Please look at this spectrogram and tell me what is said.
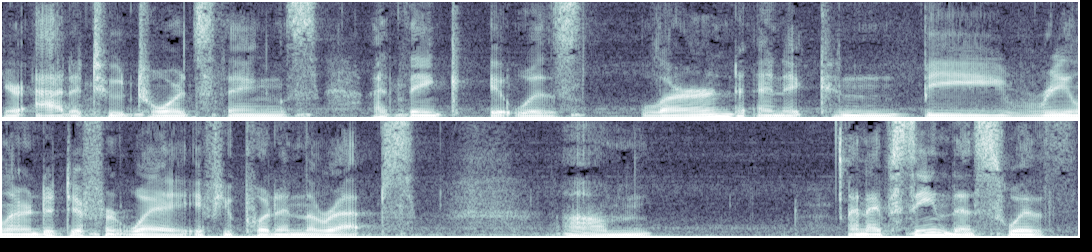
your attitude towards things i think it was learned and it can be relearned a different way if you put in the reps. Um, and i've seen this with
